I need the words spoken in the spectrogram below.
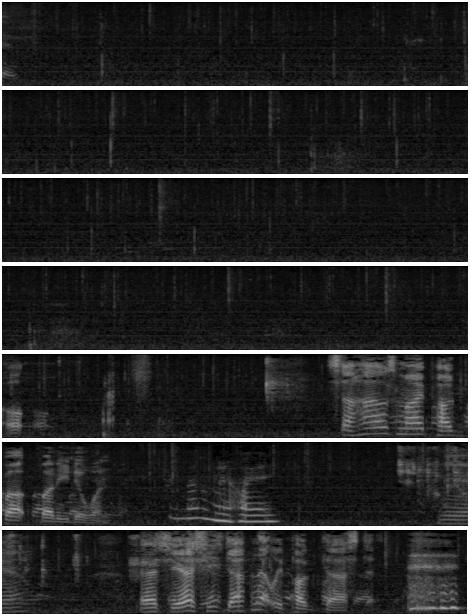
Oh. So how's my pug butt buddy doing? Hard. Yeah. That's yeah, she's definitely pug tested. Can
